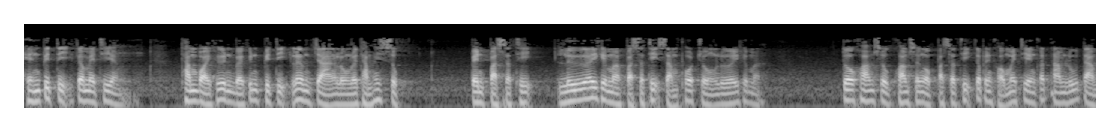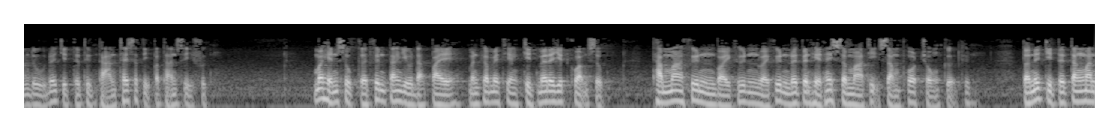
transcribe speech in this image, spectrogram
เห็นปิติก็ไม่เที่ยงทำบ่อยขึ้นบ่อยขึ้นปิติเริ่มจางลงเลยทำให้สุข เป็นปัสสธิเลื้อยขึ้นมาปัสสธิสัมโพชฌงเลื้อยขึ้นมา ตัวความสุขความสงบปัสสธิก็เป็นของไม่เที่ยงก็ตามรู้ตามดูด้วยจิตถึงฐานใช้สติปัฏฐานสี่ฝึก เมื่อเห็นสุขเกิดขึ้นตั้งอยู่ดับไป มันก็ไม่เที่ยงจิตไม่ได้ยึดความสุขทำมากขึ้นบ่อยขึ้นบ่อยขึ้น เลยเป็นเหตุให้สมาธิสัมโพชฌงเกิดขึ้น ตอนนี้จิตได้ตั้งมั่น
